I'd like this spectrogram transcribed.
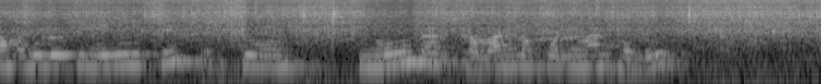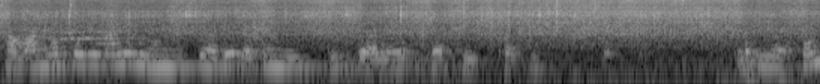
আমগুলো দিয়ে নিয়েছি। একটু নুন আর সামান্য পরিমাণ হলুদ। সামান্য পরিমাণে নুন দিতে হবে যাতে মিষ্টির ব্যালেন্সটা ঠিক থাকে। দিয়ে এখন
